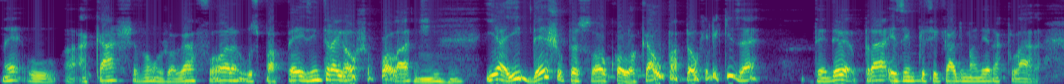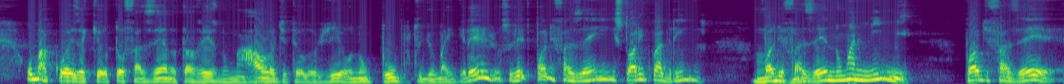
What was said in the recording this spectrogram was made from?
né, o, a, caixa, vamos jogar fora os papéis, entregar o chocolate. Uhum. E aí deixa o pessoal colocar o papel que ele quiser, entendeu? Para exemplificar de maneira clara. Uma coisa que eu estou fazendo, talvez numa aula de teologia ou num púlpito de uma igreja, o sujeito pode fazer em história em quadrinhos, uhum. pode fazer num anime, pode fazer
